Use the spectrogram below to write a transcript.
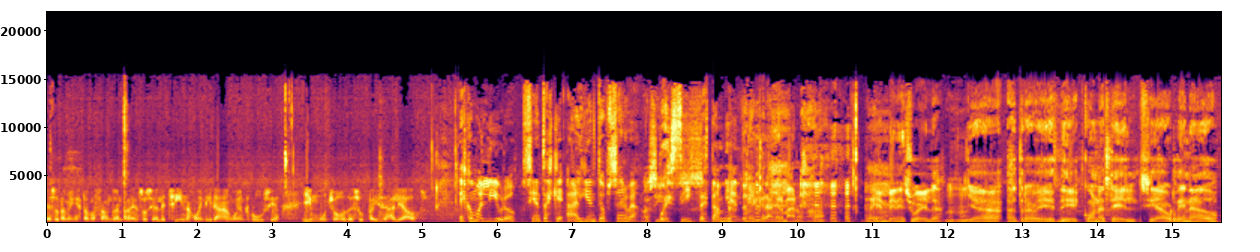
Eso también está pasando en redes sociales chinas, o en Irán, o en Rusia, y en muchos de sus países aliados. Es como el libro, sientes que alguien te observa. Así pues es. sí, te están viendo. El gran hermano. Ajá. En. Venezuela, ya a través de Conatel se ha ordenado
